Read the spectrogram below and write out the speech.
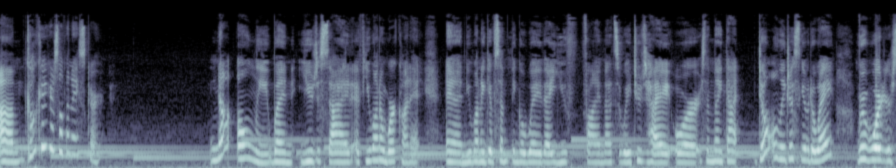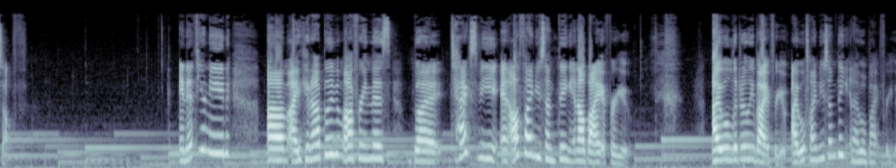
Um, go get yourself a nice skirt. Not only when you decide if you want to work on it and you want to give something away that you find that's way too tight or something like that, don't only just give it away, reward yourself. And if you need, um, I cannot believe I'm offering this, but text me and I'll find you something and I'll buy it for you. I will literally buy it for you. I will find you something and I will buy it for you.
